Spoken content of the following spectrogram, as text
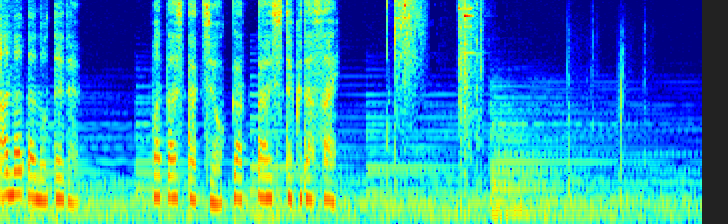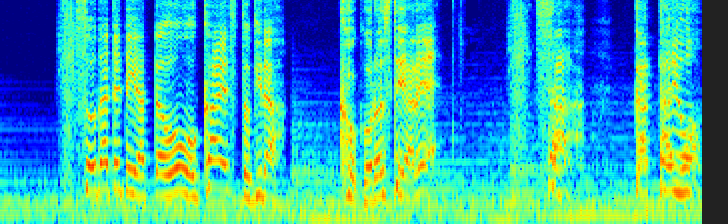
あなたの手で私たちを合体してください。育ててやった恩を返す時だ。心してやれ。さあ合体を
